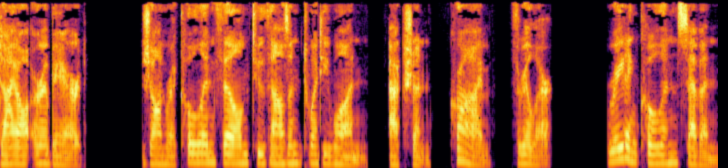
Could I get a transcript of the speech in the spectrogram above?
Diarra Baird. Genre colon Film 2021, Action, Crime, Thriller. Rating colon 7.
